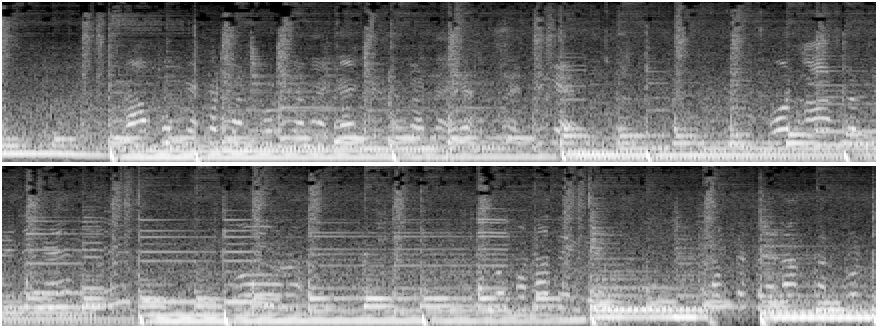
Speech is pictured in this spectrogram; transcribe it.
आपको कैसे कंट्रोल करना है, कैसे करना है ठीक है? और आज का मीटिंग है, और हम बता देंगे, सबसे पहला कंट्रोल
